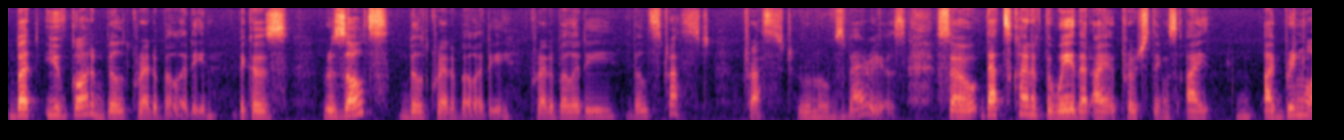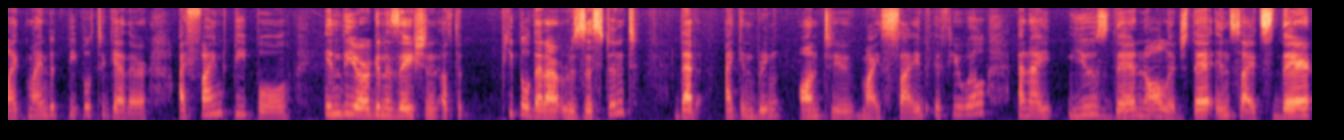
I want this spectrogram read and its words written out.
but you've got to build credibility because results build credibility. Credibility builds trust. Trust removes barriers. So that's kind of the way that I approach things. I, I bring like minded people together. I find people in the organization of the people that are resistant that I can bring onto my side, if you will, and I use their knowledge, their insights, their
